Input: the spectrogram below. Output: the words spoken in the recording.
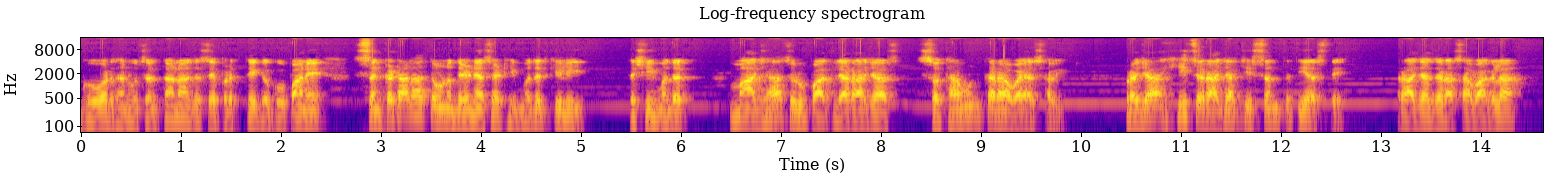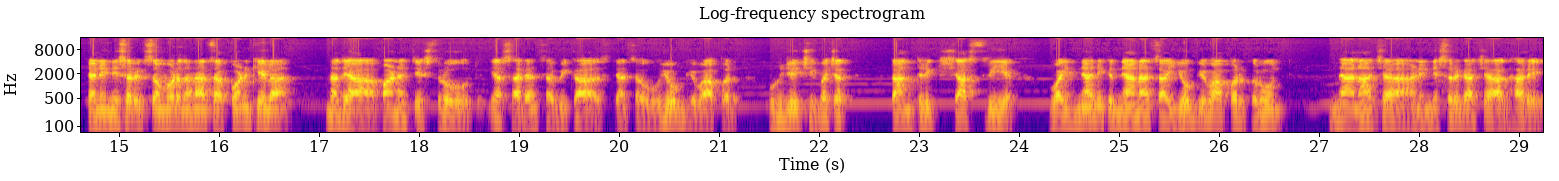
गोवर्धन उचलताना जसे प्रत्येक गोपाने संकटाला तोंड देण्यासाठी मदत केली तशी मदत माझ्याच रूपातल्या राजास स्वतःहून करावयास हवी. प्रजा हीच राजाची संतती असते. राजा जर असा वागला त्याने निसर्ग संवर्धनाचा पण केला. नद्या पाण्याचे स्रोत या साऱ्यांचा विकास त्याचा योग्य वापर ऊर्जेची बचत तांत्रिक शास्त्रीय वैज्ञानिक ज्ञानाचा योग्य वापर करून ज्ञानाच्या आणि निसर्गाच्या आधारे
